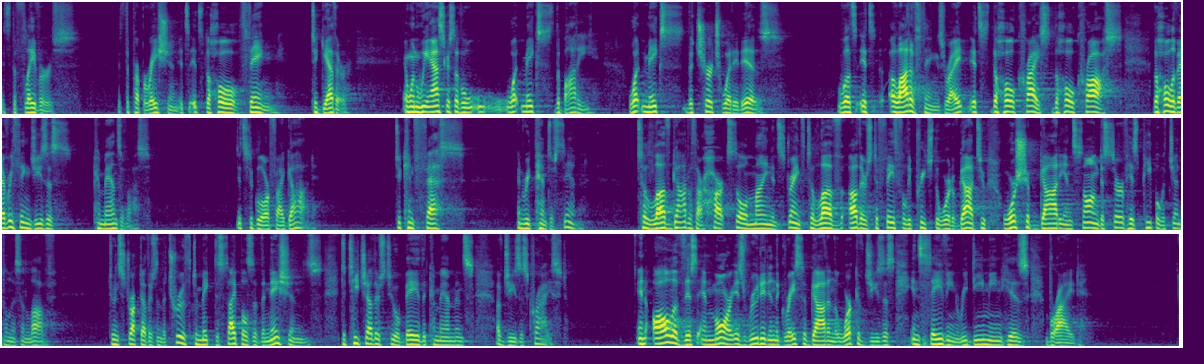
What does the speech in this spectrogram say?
it's the flavors, it's the preparation, it's, it's the whole thing together. And when we ask ourselves, well, what makes the body? What makes the church what it is? Well, it's, it's a lot of things, right? It's the whole Christ, the whole cross, the whole of everything Jesus commands of us. It's to glorify God, to confess and repent of sin, to love God with our heart, soul, mind, and strength, to love others, to faithfully preach the word of God, to worship God in song, to serve his people with gentleness and love to instruct others in the truth, to make disciples of the nations, to teach others to obey the commandments of Jesus Christ. And all of this and more is rooted in the grace of God and the work of Jesus in saving, redeeming his bride.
